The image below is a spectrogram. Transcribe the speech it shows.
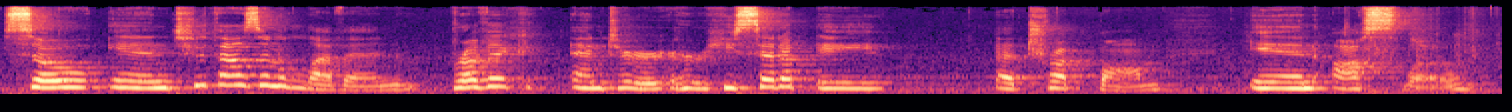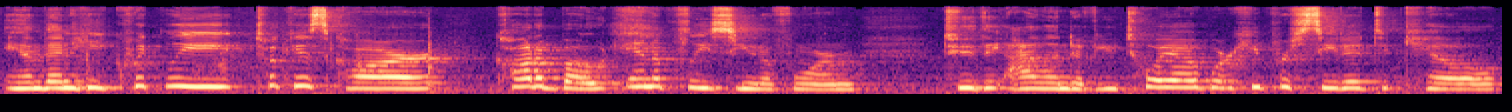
So, in 2011, Breivik entered, or he set up a, a truck bomb in Oslo, and then he quickly took his car, caught a boat in a police uniform to the island of Utoya, where he proceeded to kill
